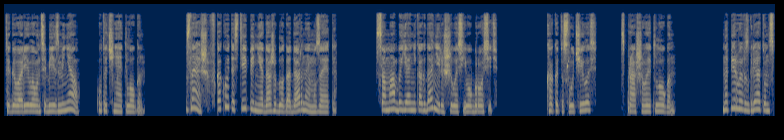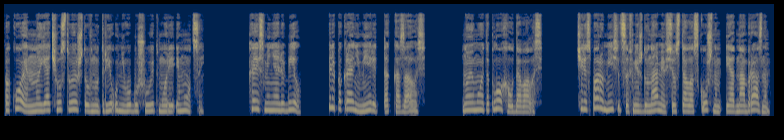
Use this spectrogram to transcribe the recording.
«Ты говорила, он тебе изменял», — уточняет Логан. «Знаешь, в какой-то степени я даже благодарна ему за это. Сама бы я никогда не решилась его бросить». «Как это случилось?» — спрашивает Логан. На первый взгляд он спокоен, но я чувствую, что внутри у него бушует море эмоций. Хейс меня любил, или, по крайней мере, так казалось. Но ему это плохо удавалось. Через пару месяцев между нами все стало скучным и однообразным.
